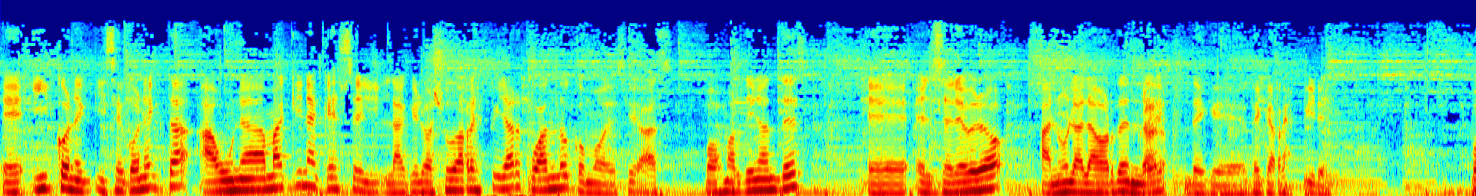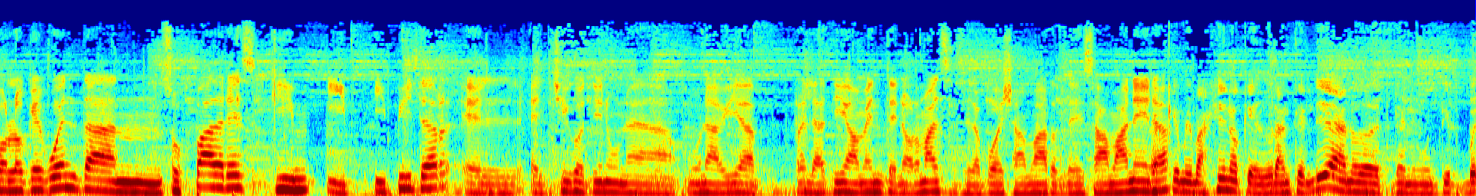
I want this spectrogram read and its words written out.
eh, y, se conecta a una máquina que es el- la que lo ayuda a respirar cuando, como decías vos Martín antes, eh, el cerebro anula la orden de- de, que, de que respire. Por lo que cuentan sus padres, Kim y, y Peter, el, el chico tiene una, una vida relativamente normal, si se la puede llamar de esa manera. Es que me imagino que durante el día no debe tener ningún tipo,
